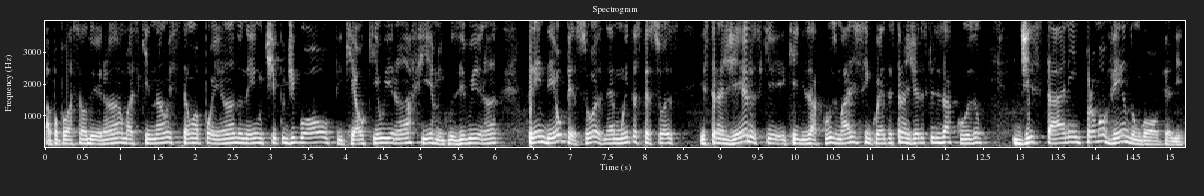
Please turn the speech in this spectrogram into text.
a população do Irã, mas que não estão apoiando nenhum tipo de golpe, que é o que o Irã afirma. Inclusive, o Irã prendeu pessoas, né, muitas pessoas estrangeiros que, que eles acusam, mais de 50 estrangeiros que eles acusam de estarem promovendo um golpe ali.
